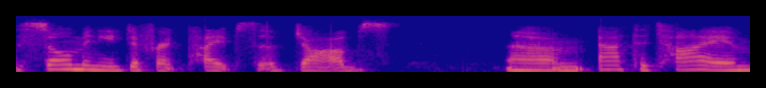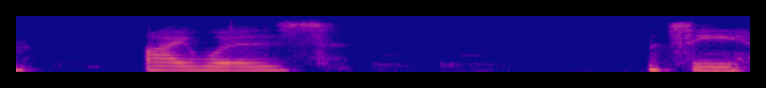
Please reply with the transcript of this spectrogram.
so many different types of jobs. Um, at the time, I was, let's see,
